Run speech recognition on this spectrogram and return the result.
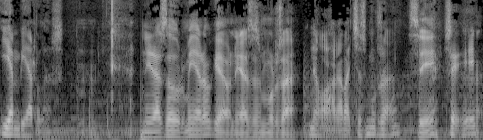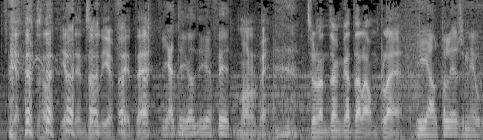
i enviar-les. Aniràs a dormir ara o què? O aniràs a esmorzar? No, ara vaig a esmorzar. Sí? Sí. Ja tens el, ja tens el dia fet, eh? Ja tinc el dia fet. Molt bé. Joan Anton Català, un plaer. I el ple és meu.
